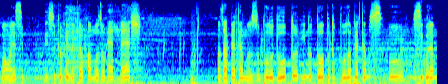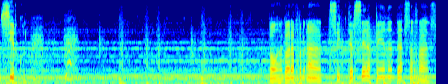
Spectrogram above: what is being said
Bom, esse isso que eu fiz aqui é o famoso Head Bash. Nós apertamos o pulo duplo e no topo do pulo apertamos o. seguramos círculo. Bom, agora a terceira pena dessa fase.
